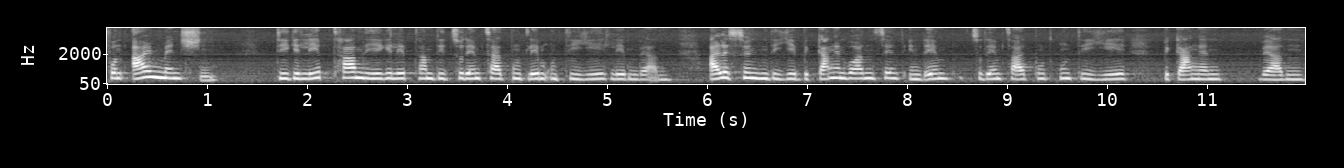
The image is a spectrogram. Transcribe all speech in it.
Von allen Menschen, die gelebt haben, die je gelebt haben, die zu dem Zeitpunkt leben und die je leben werden. Alle Sünden, die je begangen worden sind in dem, zu dem Zeitpunkt und die je begangen werden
